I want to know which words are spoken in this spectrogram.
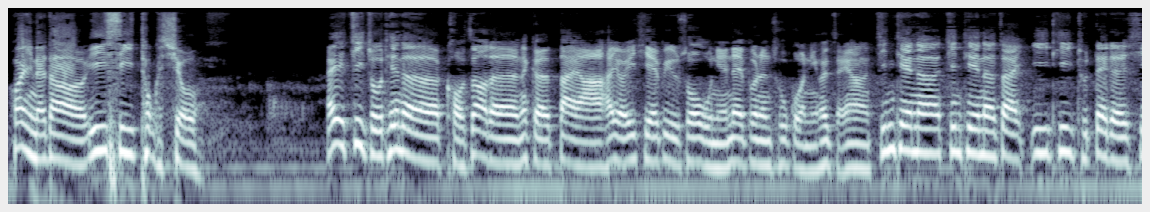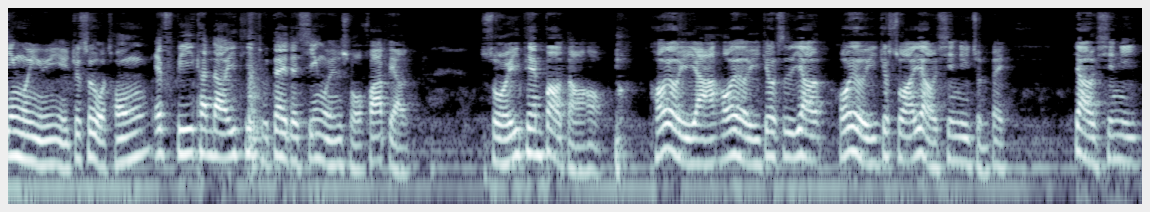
欢迎来到 EC Talk Show。哎，继昨天的口罩的那个戴啊，还有一些，比如说五年内不能出国，你会怎样？今天呢？今天呢，在 ET Today 的新闻云，也就是我从 FB 看到 ET Today 的新闻所发表所一篇报道哈。侯友谊啊，侯友谊就是要侯友谊就说要有心理准备，要有心理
